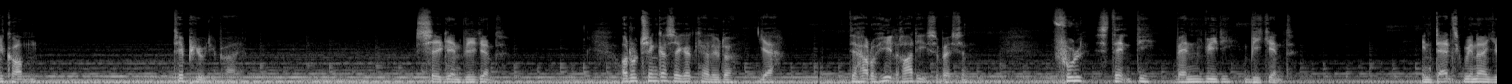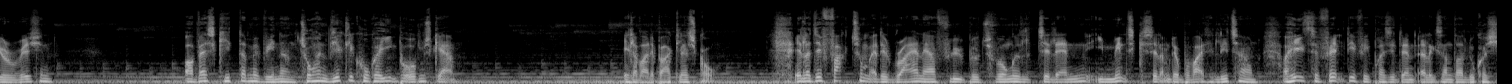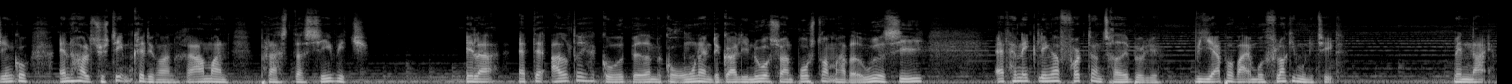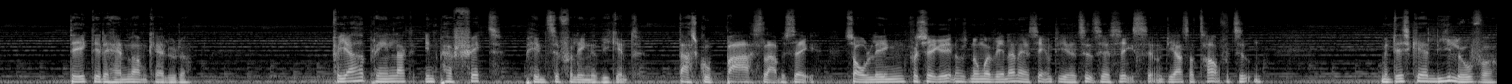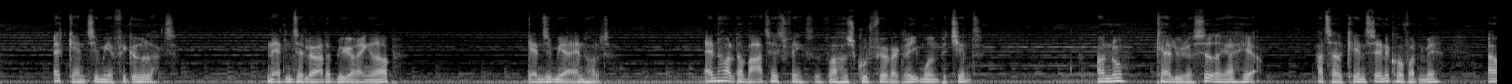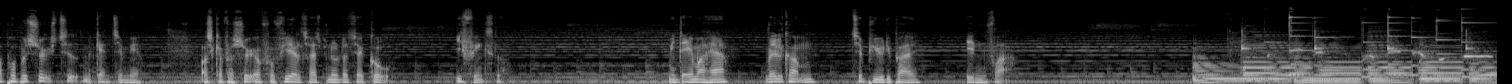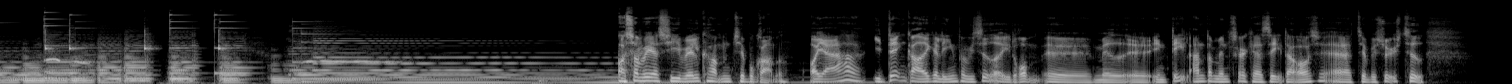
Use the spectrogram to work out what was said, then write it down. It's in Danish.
velkommen til PewDiePie. Sikke en weekend. Og du tænker sikkert, kære lytter, ja, det har du helt ret i, Sebastian. Fuldstændig vanvittig weekend. En dansk vinder i Eurovision. Og hvad skete der med vinderen? Tog han virkelig kokain på åben skærm? Eller var det bare glasskov? Eller det faktum, at et Ryanair-fly blev tvunget til lande i Minsk, selvom det var på vej til Litauen. Og helt tilfældigt fik præsident Alexander Lukashenko anholdt systemkritikeren Raman Prastasevich. Eller at det aldrig har gået bedre med corona, end det gør lige nu, og Søren Brostrøm har været ude at sige, at han ikke længere frygter en tredje bølge. Vi er på vej mod flokimmunitet. Men nej, det er ikke det, det handler om, kære lytter. For jeg havde planlagt en perfekt pinseforlænget weekend. Der skulle bare slappes af, Sov længe, få tjekket ind hos nogle af vennerne og se, om de har tid til at ses, selvom de har så travlt for tiden. Men det skal jeg lige love for, at Gantemir fik ødelagt. Natten til lørdag blev jeg ringet op. Gantemir er anholdt. Anholdt og varetægtsfængslet for at have skudt fyrværkeri mod en betjent. Og nu, kan jeg lytte, sidder jeg her, har taget kendt sendekufferten med, er på besøgstid med Gantemir, og skal forsøge at få 54 minutter til at gå i fængslet. Mine damer og herrer, velkommen til PewDiePie indenfra. Og så vil jeg sige velkommen til programmet. Og jeg er her i den grad ikke alene, for vi sidder i et rum øh, med øh, en del andre mennesker, kan jeg se, der også er til besøgstid.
